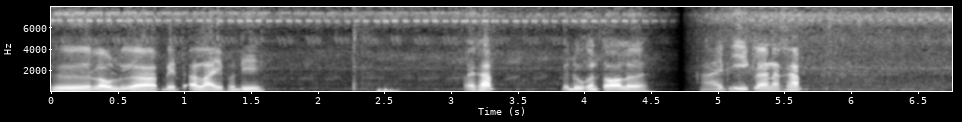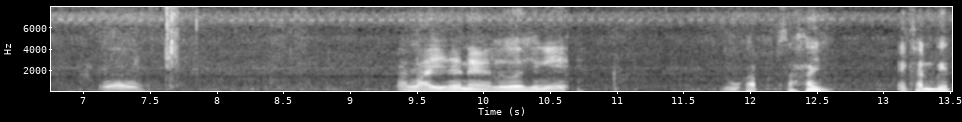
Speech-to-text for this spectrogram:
คือเราเหลือเบ็ดอะไรพอดี ไปครับ ไปดูกันต่อเลย หายไปอีกแล้วนะครับ โอ้ปลาไหลแน่ๆเลยอย่างนี้ ดูครับสายไอ้คันเบ็ด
